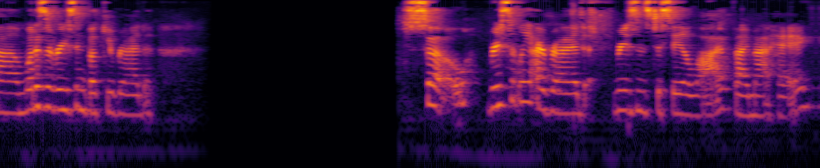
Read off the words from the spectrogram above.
Um, what is a recent book you read? So recently I read Reasons to Stay Alive by Matt Haig.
